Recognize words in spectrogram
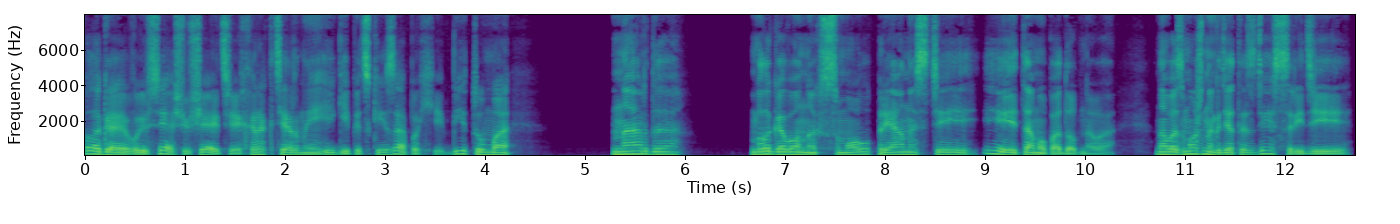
Полагаю, вы все ощущаете характерные египетские запахи битума, нарда, благовонных смол, пряностей и тому подобного — но, возможно, где-то здесь, среди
